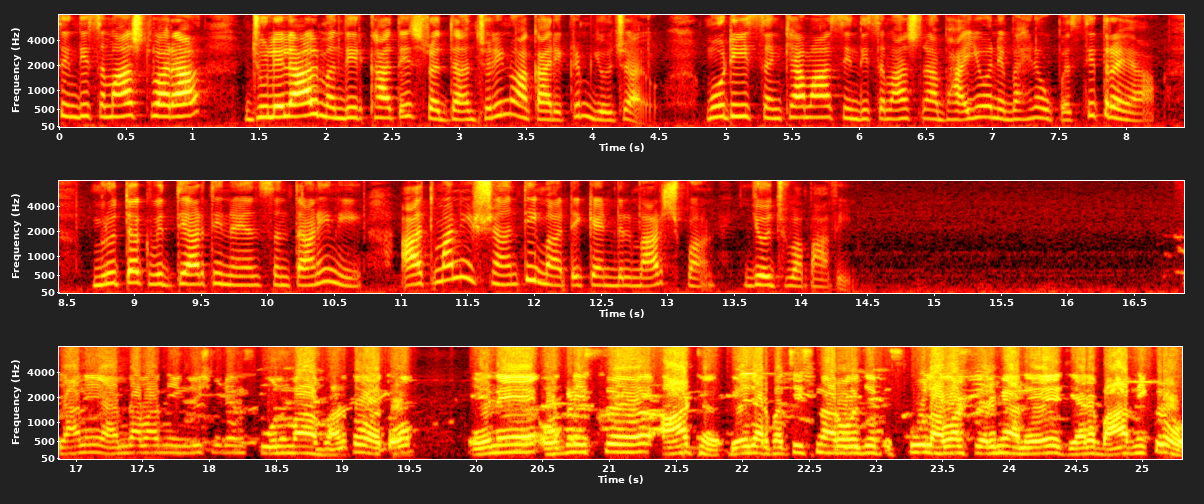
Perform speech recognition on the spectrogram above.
સિંધી સમાજ દ્વારા ઝૂલેલાલ મંદિર ખાતે શ્રદ્ધાંજલિનો આ કાર્યક્રમ યોજાયો. મોટી સંખ્યામાં સિંધી સમાજના ભાઈઓ અને બહેનો ઉપસ્થિત રહ્યા. મૃતક વિદ્યાર્થી નયન સંતાણીની આત્માની શાંતિ માટે કેન્ડલ માર્ચ પણ યોજવામાં આવી. ત્યાંની અમદાવાદની ઇંગ્લિશ મીડિયમ સ્કૂલમાં ભણતો હતો. એને ઓગણીસ આઠ બે હજાર પચીસના રોજ સ્કૂલ અવર્સ દરમિયાન એ જ્યારે બહાર નીકળ્યો,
